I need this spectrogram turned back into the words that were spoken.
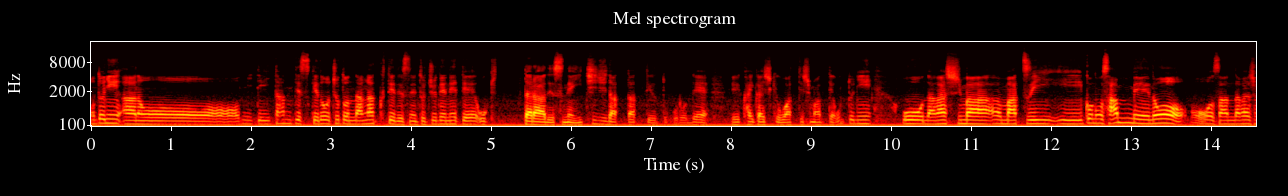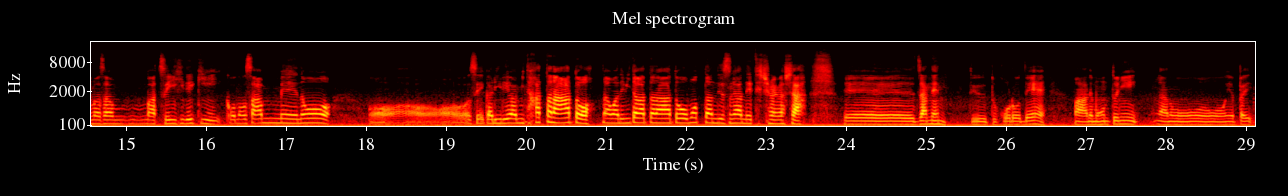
本当に、あのー、見ていたんですけど、ちょっと長くてですね、途中で寝て起きたらですね、1時だったっていうところで、え開会式終わってしまって、本当に、大長島、松井、この3名の、王さん、長島さん、松井秀樹、この3名の、聖火リレーは見たかったなと、生で見たかったなと思ったんですが、寝てしまいました。えー、残念というところで、まあでも本当に、あのー、やっぱり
